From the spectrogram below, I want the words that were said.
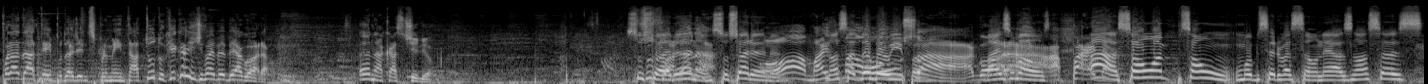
Pra dar tempo da gente experimentar tudo, o que, que a gente vai beber agora? Ana Castilho. Sussuarana. Sussuarana. Ó, mais Nossa uma double onça. IPA. Agora, Mais uma onça. Ah, só, uma, só um- uma observação, né? As nossas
